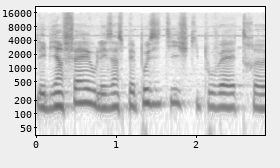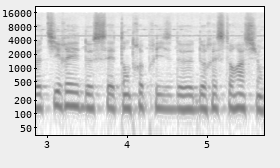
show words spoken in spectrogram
les bienfaits ou les aspects positifs qui pouvaient être euh, tirés de cette entreprise de, restauration.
